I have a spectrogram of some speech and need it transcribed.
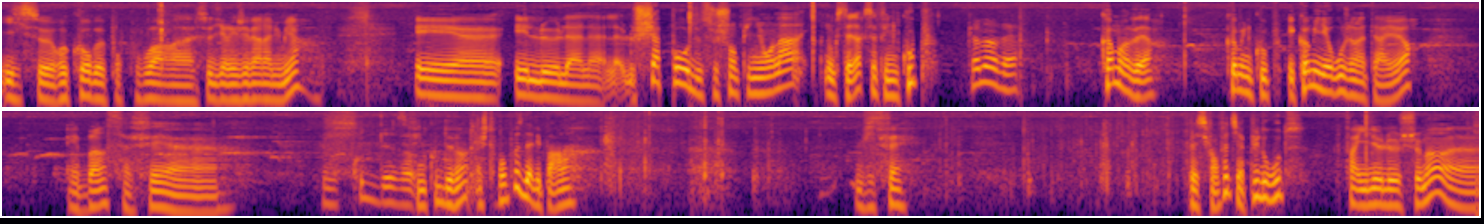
il se recourbe pour pouvoir euh, se diriger vers la lumière. Et, et le, la- la- la- le chapeau de ce champignon-là, donc c'est-à-dire que ça fait une coupe, Comme un verre. comme un verre, comme une coupe. Et comme il est rouge à l'intérieur, et ben ça fait, Une coupe de ça vin. fait une coupe de vin. Et je te propose d'aller par là. Vite fait. Parce qu'en fait, il n'y a plus de route. Enfin, il est le chemin. euh,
